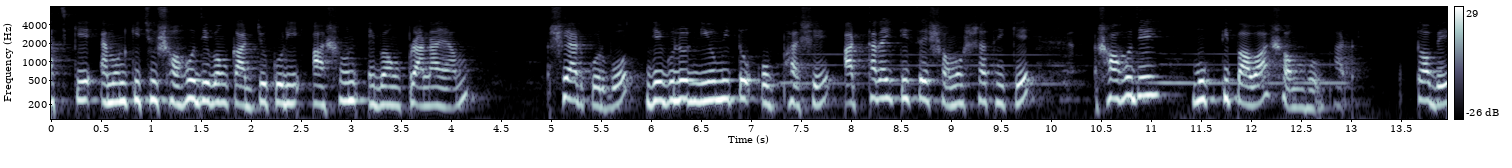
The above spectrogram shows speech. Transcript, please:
আজকে এমন কিছু সহজ এবং কার্যকরী আসন এবং প্রাণায়াম শেয়ার করব, যেগুলোর নিয়মিত অভ্যাসে আর্থারাইটিসের সমস্যা থেকে সহজেই মুক্তি পাওয়া সম্ভব। আর তবে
